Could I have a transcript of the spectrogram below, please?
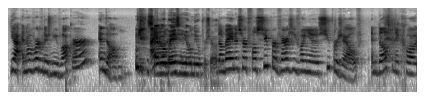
Ja, en dan worden we dus nu wakker. En dan? Zijn we opeens een heel nieuw persoon. Dan ben je een soort van superversie van je superzelf. En dat vind ik gewoon...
